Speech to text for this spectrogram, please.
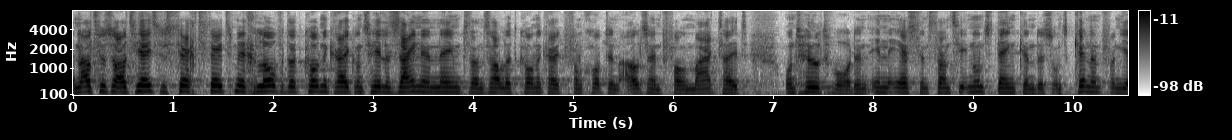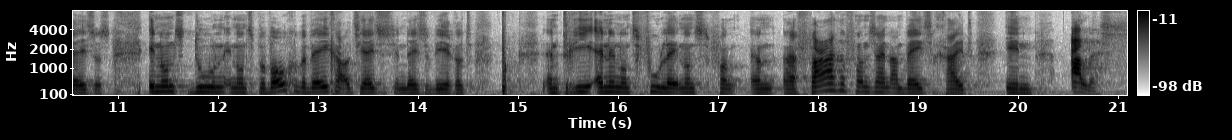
En als we zoals Jezus zegt steeds meer geloven dat koninkrijk ons hele zijn inneemt, dan zal het koninkrijk van God in al zijn volmaaktheid onthuld worden. In eerste instantie in ons denken, dus ons kennen van Jezus. In ons doen, in ons bewogen bewegen als Jezus in deze wereld. En drie, en in ons voelen, in ons van, en ervaren van zijn aanwezigheid in alles.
